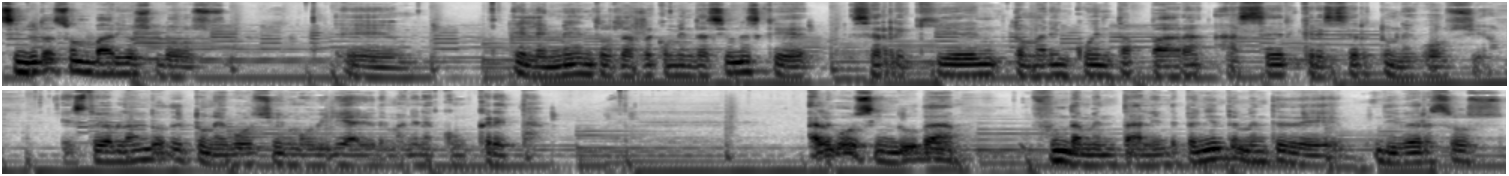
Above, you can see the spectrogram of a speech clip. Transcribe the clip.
sin duda son varios los eh, elementos, las recomendaciones que se requieren tomar en cuenta para hacer crecer tu negocio. Estoy hablando de tu negocio inmobiliario de manera concreta. Algo sin duda fundamental, independientemente de diversos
